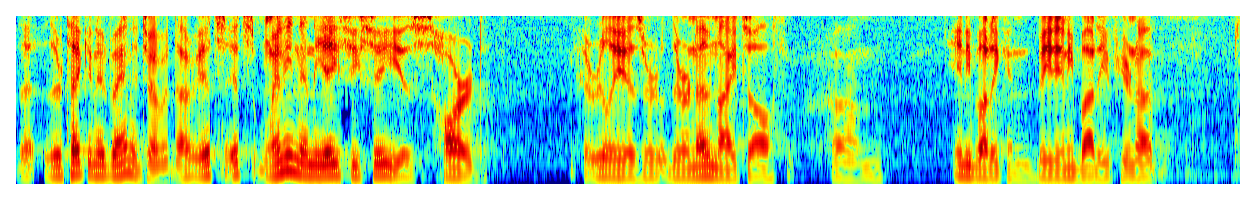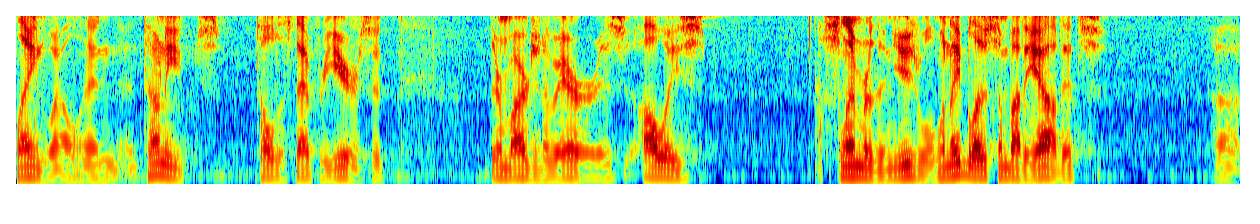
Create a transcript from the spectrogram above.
they're taking advantage of it. It's it's winning in the ACC is hard. It really is. There, there are no nights off. Um, anybody can beat anybody if you're not playing well. And Tony's told us that for years that their margin of error is always slimmer than usual. When they blow somebody out, it's uh,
